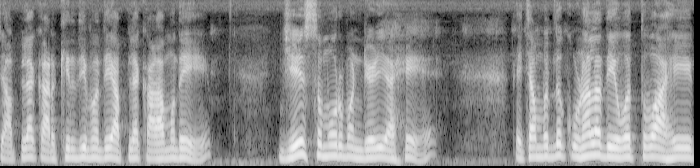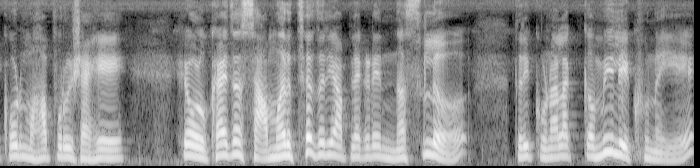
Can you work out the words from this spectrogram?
ते आपल्या कारकिर्दीमध्ये आपल्या काळामध्ये जे समोर मंडळी आहे त्याच्यामधलं कुणाला देवत्व आहे कोण महापुरुष आहे हे ओळखायचं सामर्थ्य जरी आपल्याकडे नसलं तरी कुणाला कमी लेखू नये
